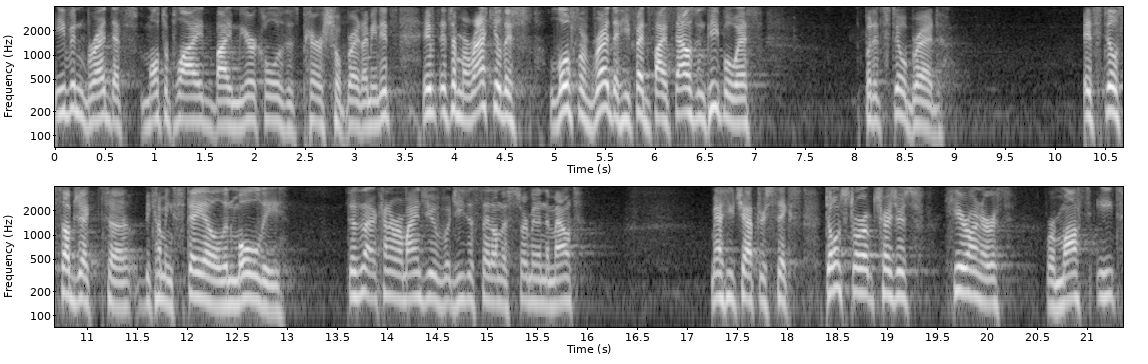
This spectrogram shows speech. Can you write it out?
Even bread that's multiplied by miracles is perishable bread. I mean, it's, it's a miraculous loaf of bread that he fed 5,000 people with, but it's still bread. It's still subject to becoming stale and moldy. Doesn't that kind of remind you of what Jesus said on the Sermon on the Mount? Matthew chapter 6 Don't store up treasures here on earth where moths eat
